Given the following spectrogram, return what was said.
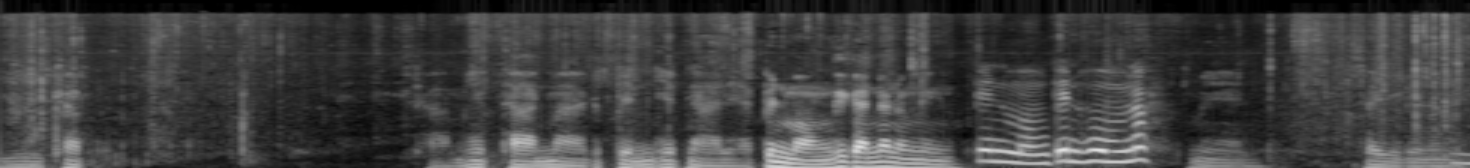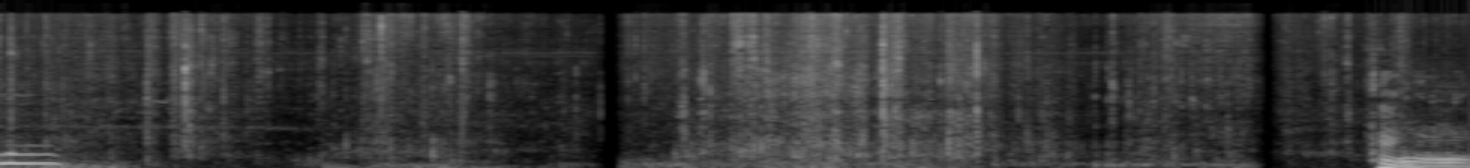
นี่ครับถามเฮ็ดทานมาก็เป็นเฮ็ดนาแหละเป็นหมองคือกันนั่นน้องหนึ่งเป็นหมองเป็นหมเนาะแม่นใส่อีกแล้วนะ ข้างนี้น้องหนึ่ง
